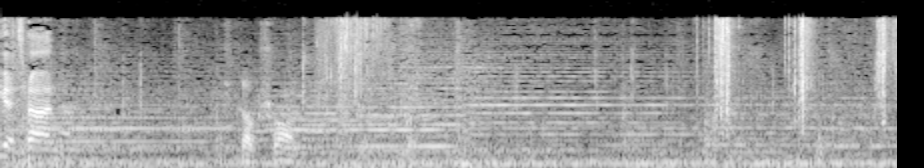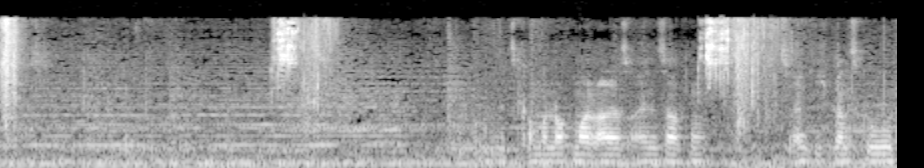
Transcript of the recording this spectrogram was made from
Wehgetan. Ich glaube schon. Jetzt kann man noch mal alles einsacken. Ist eigentlich ganz gut.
